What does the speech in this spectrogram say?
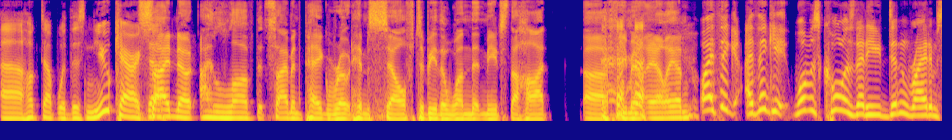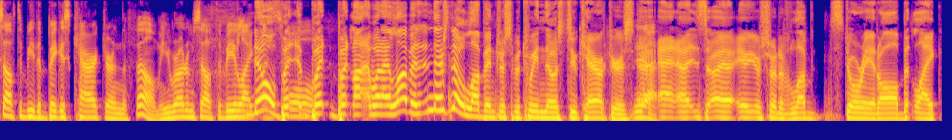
uh, hooked up with this new character. Side note, I love that Simon Pegg wrote himself to be the one that meets the hot uh, female alien. Well, I think I think he, what was cool is that he didn't write himself to be the biggest character in the film. He wrote himself to be like no, but small- but but uh, what I love is, and there's no love interest between those two characters. Yeah. uh, uh, it's, uh, your sort of love story at all, but like.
